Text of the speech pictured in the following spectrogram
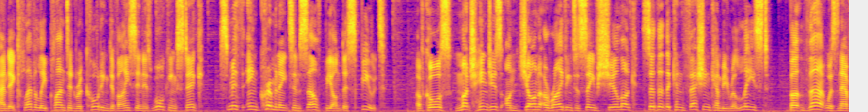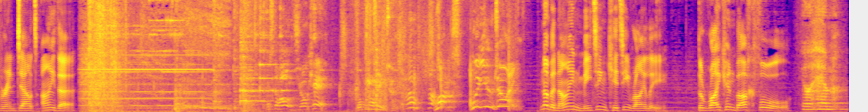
and a cleverly planted recording device in his walking stick, Smith incriminates himself beyond dispute. Of course, much hinges on John arriving to save Sherlock so that the confession can be released, but that was never in doubt either. Mr. Holmes, you okay? What were you doing? Number 9 Meeting Kitty Riley. The Reichenbach Fall. You're him.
